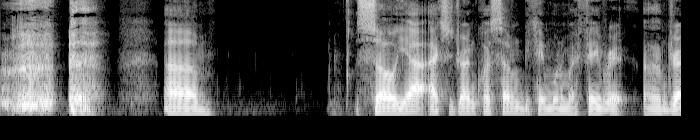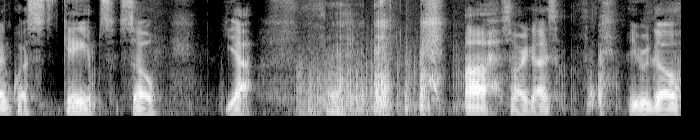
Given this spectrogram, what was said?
um, so yeah, actually, Dragon Quest Seven became one of my favorite um, Dragon Quest games. So yeah. Ah, uh, sorry guys. Here we go.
